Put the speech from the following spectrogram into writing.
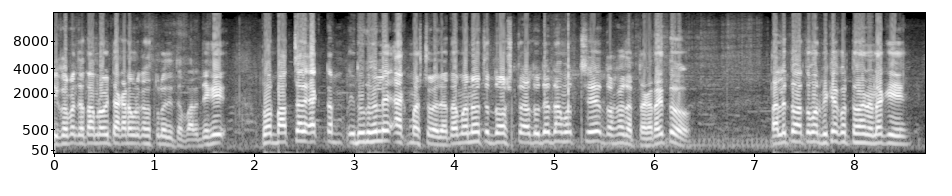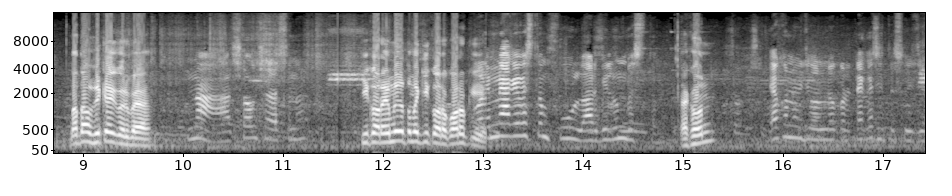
ই করবেন যাতে আমরা ওই টাকাটা ওর কাছে তুলে দিতে পারি। দেখি তোমার বাচ্চার একটা দুধ হলে এক মাস চলে যায় তার মানে হচ্ছে দশটা দুধের দাম হচ্ছে দশ হাজার টাকা তাই তো? তাহলে তো আর তোমার ভিক্ষা করতে হয় না নাকি? না তাও ভিক্ষাই করবে? না সংসার আছে না। কি করো? এমনি তুমি কি করো? করো কি? আমি আগে বেচতাম ফুল আর বেলুন বেচতাম। এখন? এখন ওই জল করে টাকা চিতেছে ওই যে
